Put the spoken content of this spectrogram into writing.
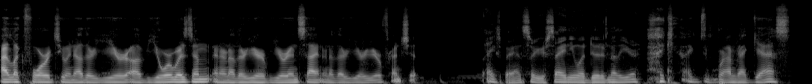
I look forward to another year of your wisdom and another year of your insight and another year of your friendship. Thanks, man. So you're saying you want to do it another year? I, I, I guess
